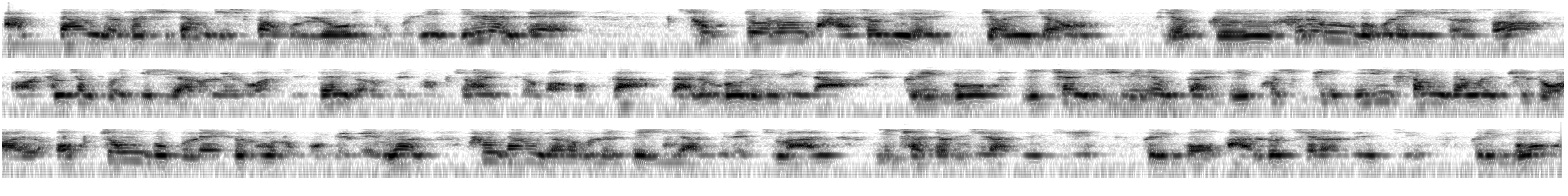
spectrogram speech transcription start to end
앞당겨서 시장 지수가 올라온 부분이 있는데 속도는 과속이었전정 그죠? 그 흐름 부분에 있어서 어, 3,000포인트 이하로 내려왔을 때 여러분들이 걱정할 필요가 없다라는 부분입니다. 그리고 2022년까지 코스피 이익 성장을 주도할 업종 부분의 흐름으로 보게 되면 항상 여러분들께 이야기를 했지만 2차 전지라든지 그리고 반도체라든지 그리고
